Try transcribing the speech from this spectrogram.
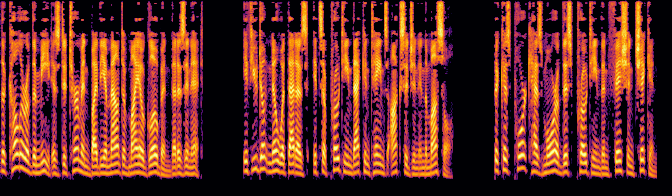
The color of the meat is determined by the amount of myoglobin that is in it. If you don't know what that is, it's a protein that contains oxygen in the muscle. Because pork has more of this protein than fish and chicken,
